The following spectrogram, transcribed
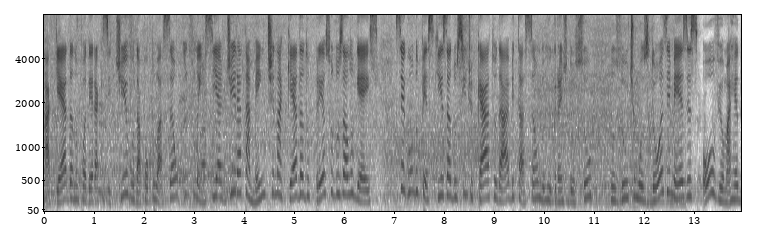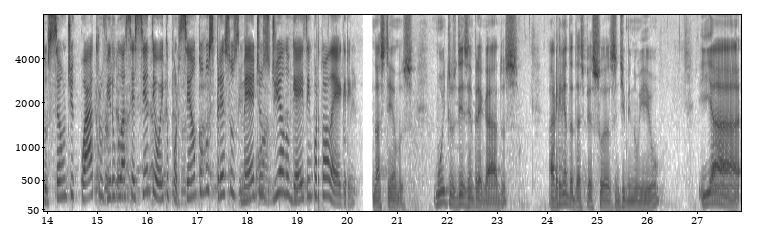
A queda no poder aquisitivo da população influencia diretamente na queda do preço dos aluguéis. Segundo pesquisa do Sindicato da Habitação do Rio Grande do Sul, nos últimos 12 meses houve uma redução de 4,68% nos preços médios de aluguéis em Porto Alegre. Nós temos muitos desempregados, a renda das pessoas diminuiu, e, a,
